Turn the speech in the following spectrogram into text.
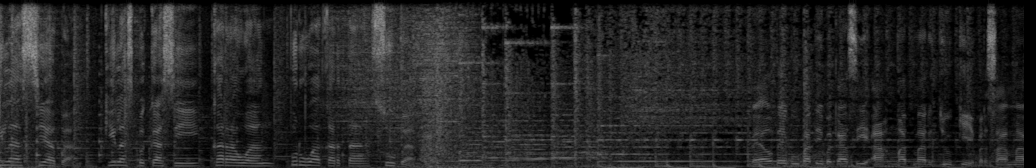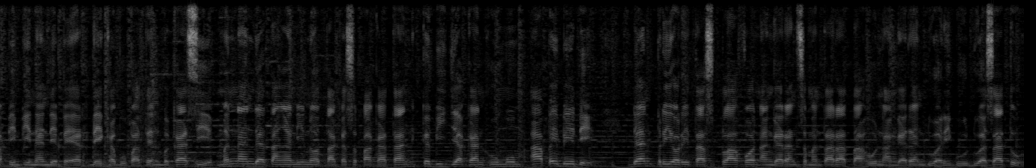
Kilas Siabang, Kilas Bekasi, Karawang, Purwakarta, Subang. PLT Bupati Bekasi Ahmad Marjuki bersama pimpinan DPRD Kabupaten Bekasi menandatangani nota kesepakatan kebijakan umum APBD dan prioritas plafon anggaran sementara tahun anggaran 2021.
